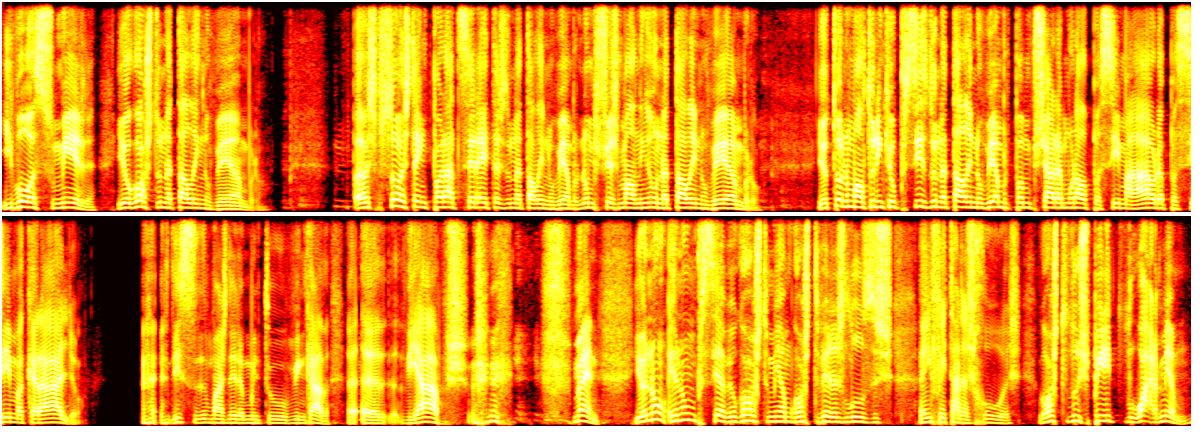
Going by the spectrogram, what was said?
E vou assumir. Eu gosto do Natal em novembro. As pessoas têm que parar de ser haters do Natal em novembro. Não me fez mal nenhum o Natal em novembro. Eu estou numa altura em que eu preciso do Natal em novembro para me puxar a moral para cima, a aura para cima, caralho. Disse de uma maneira muito vincada. Ah, ah, diabos. Mano, eu não, eu não percebo, eu gosto mesmo, gosto de ver as luzes a enfeitar as ruas, gosto do espírito do ar mesmo,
